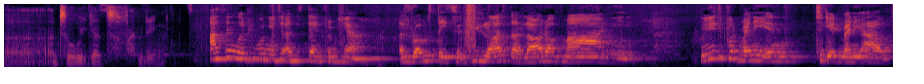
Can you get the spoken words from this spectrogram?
uh, until we get funding. I think what people need to understand from here, as Rom stated, he lost a lot of money you need to put money in to get money out.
